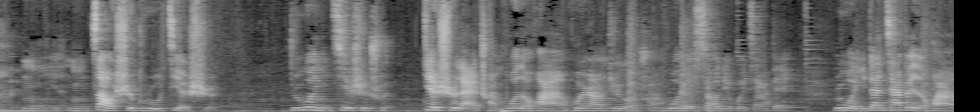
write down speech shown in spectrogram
嗯你你造势不如借势，如果你借势传借势来传播的话，会让这个传播的效率会加倍。如果一旦加倍的话，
